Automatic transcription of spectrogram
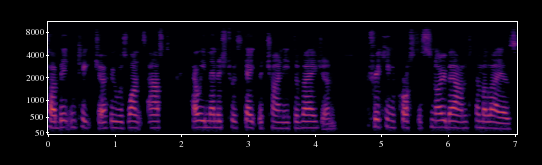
Tibetan teacher who was once asked how he managed to escape the Chinese invasion, trekking across the snowbound Himalayas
